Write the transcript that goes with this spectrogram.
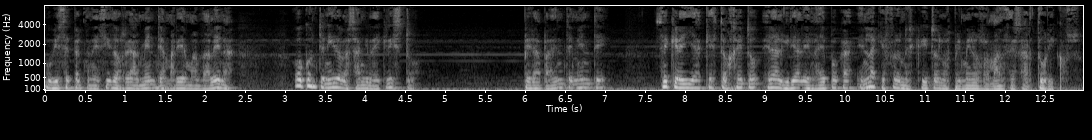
hubiese pertenecido realmente a María Magdalena o contenido la sangre de Cristo. Pero aparentemente se creía que este objeto era el grial en la época en la que fueron escritos los primeros romances artúricos.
